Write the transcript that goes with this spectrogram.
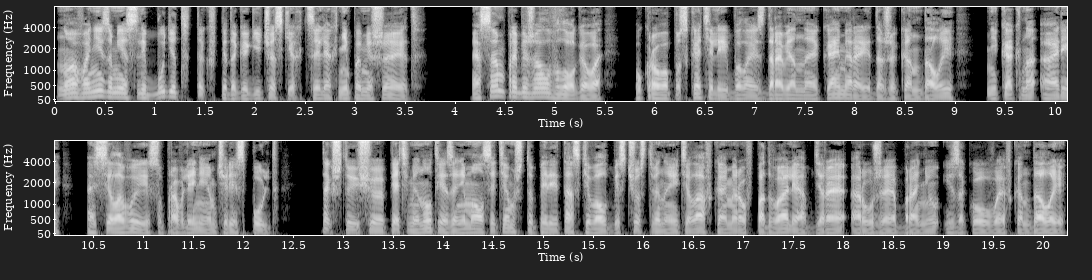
Ну а ванизм, если будет, так в педагогических целях не помешает. А сам пробежал в логово. У кровопускателей была и здоровенная камера, и даже кандалы, не как на Ари, а силовые, с управлением через пульт. Так что еще пять минут я занимался тем, что перетаскивал бесчувственные тела в камеру в подвале, обдирая оружие, броню и заковывая в кандалы.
